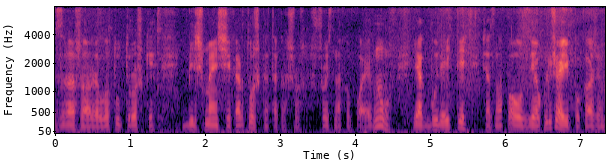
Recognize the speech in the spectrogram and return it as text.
зажарило. Тут трошки більш-менше картошка, така що щось накопає. Ну, як буде йти, зараз на паузу я включаю і покажемо.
